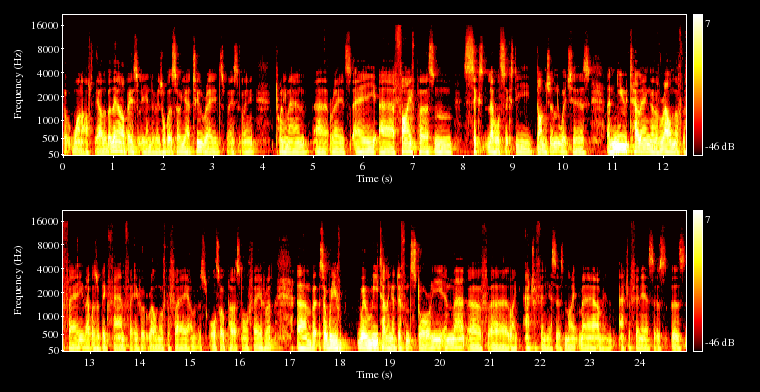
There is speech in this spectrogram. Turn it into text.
mm. one after the other. But they are basically individual. But so yeah, two raids basically. 20 man uh, raids, a uh, five person six, level 60 dungeon, which is a new telling of Realm of the Fae. That was a big fan favorite, Realm of the Fae. It was also a personal favorite. Um, but so we we're retelling a different story in that of uh, like Atrophinius's nightmare. I mean, Atrophinius, is, as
